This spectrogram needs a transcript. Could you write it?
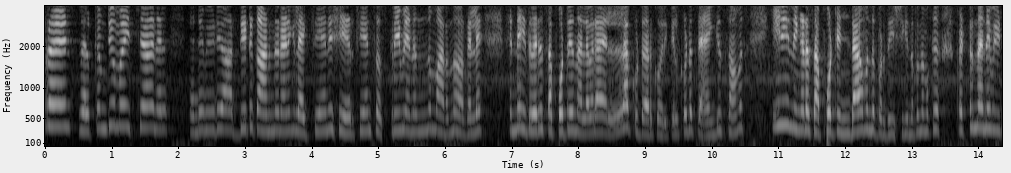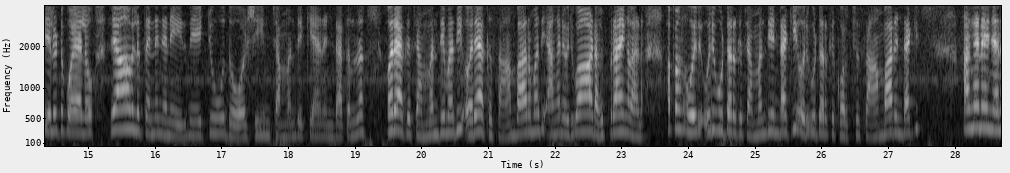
Friends welcome to my channel എന്റെ വീഡിയോ ആദ്യമായിട്ട് കാണുന്നവരാണെങ്കിൽ ലൈക്ക് ചെയ്യാനും ഷെയർ ചെയ്യാൻ സബ്സ്ക്രൈബ് ചെയ്യാനൊന്നും മറന്നു പോകല്ലേ? എന്നെ ഇതുവരെ സപ്പോർട്ട് ചെയ്ത നല്ലവരായ എല്ലാ കൂട്ടുകാർക്കും ഒരിക്കൽ കൂടെ താങ്ക് സോ മച്ച് ഇനി നിങ്ങളുടെ സപ്പോർട്ട് ഉണ്ടാകുമെന്ന് പ്രതീക്ഷിക്കുന്നു. അപ്പോൾ നമുക്ക് പെട്ടെന്ന് തന്നെ വീഡിയോയിലോട്ട് പോയാലോ? രാവിലെ തന്നെ ഞാൻ എഴുന്നേറ്റു ദോശയും ചമ്മന്തിയൊക്കെയാണ് ഉണ്ടാക്കുന്നത്. ഒരാൾക്ക് ചമ്മന്തി മതി ഒരാൾക്ക് സാമ്പാർ മതി. അങ്ങനെ ഒരുപാട് അഭിപ്രായങ്ങളാണ്. അപ്പം ഒരു ഒരു കൂട്ടർക്ക് ചമ്മന്തി ഉണ്ടാക്കി ഒരു കൂട്ടർക്ക് കുറച്ച് സാമ്പാർ ഉണ്ടാക്കി. അങ്ങനെ ഞാൻ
